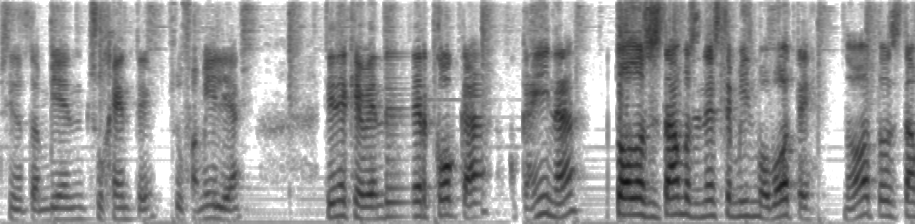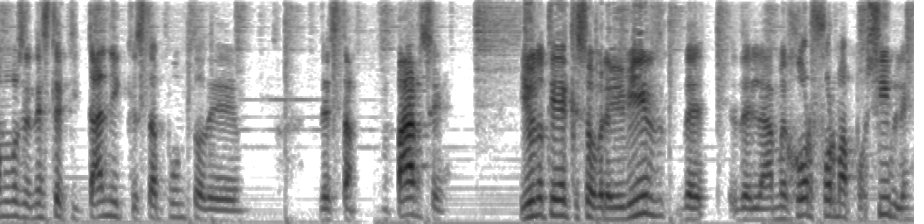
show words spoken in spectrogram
sino también su gente, su familia. Tiene que vender coca, cocaína, todos estamos en este mismo bote, ¿no? Todos estamos en este Titanic que está a punto de, estamparse. Y uno tiene que sobrevivir de, la mejor forma posible.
